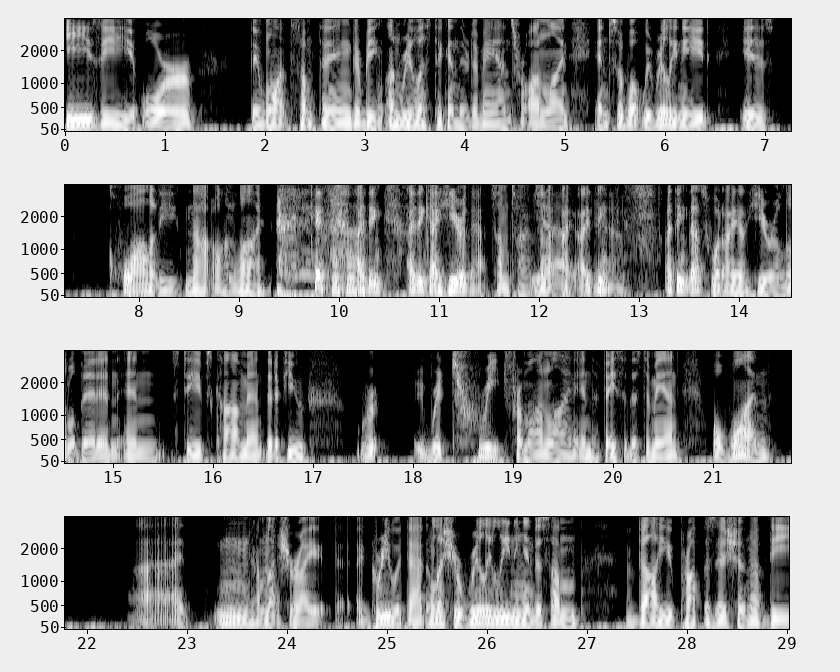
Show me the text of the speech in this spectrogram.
easy or they want something, they're being unrealistic in their demands for online. And so what we really need is quality, not online. I think I think I hear that sometimes, and I, I think yeah. I think that's what I hear a little bit in in Steve's comment that if you re- retreat from online in the face of this demand, well, one, I, mm, I'm not sure I uh, agree with that unless you're really leaning into some value proposition of the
